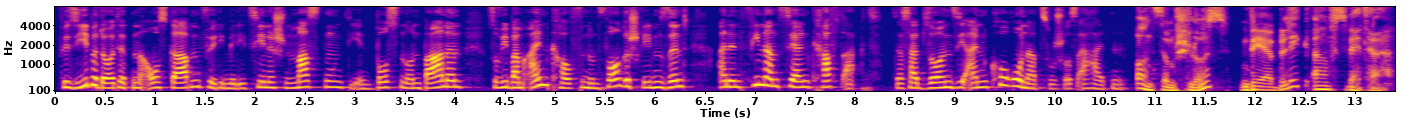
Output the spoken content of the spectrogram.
Für sie bedeuteten Ausgaben für die medizinischen Masken, die in Bussen und Bahnen sowie beim Einkaufen nun vorgeschrieben sind, einen finanziellen Kraftakt. Deshalb sollen sie einen Corona-Zuschuss erhalten. Und zum Schluss der Blick aufs Wetter.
